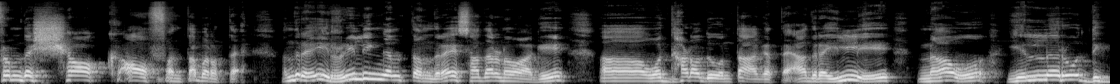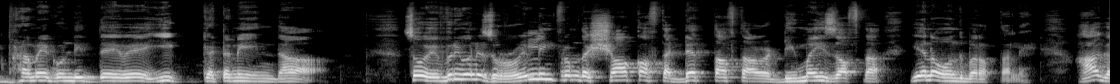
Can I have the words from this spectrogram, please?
from the shock of ಅಂತ ಬರುತ್ತೆ. ಅಂದರೆ ಈ ರೀಲಿಂಗ್ ಅಂತಂದರೆ ಸಾಧಾರಣವಾಗಿ ಒದ್ದಾಡೋದು ಅಂತ ಆಗತ್ತೆ. ಆದರೆ ಇಲ್ಲಿ ನಾವು ಎಲ್ಲರೂ ದಿಗ್ಭ್ರಮೆಗೊಂಡಿದ್ದೇವೆ ಈ ಘಟನೆಯಿಂದ. So everyone is reeling from the shock of the death of the demise of the ಏನೋ ಒಂದು ಬರುತ್ತಲ್ಲಿ ಆಗ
